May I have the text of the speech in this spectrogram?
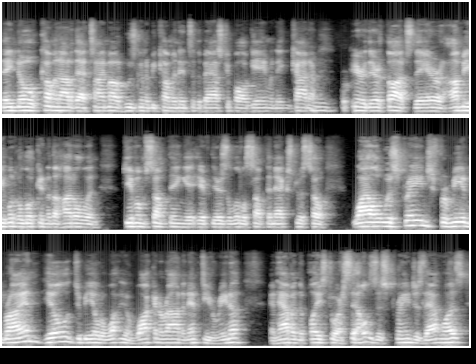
they know coming out of that timeout who's going to be coming into the basketball game and they can kind of mm-hmm. prepare their thoughts there. I'm able to look into the huddle and give them something if there's a little something extra. So while it was strange for me and Brian Hill to be able to, walk, you know, walking around an empty arena and having the place to ourselves, as strange as that was,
